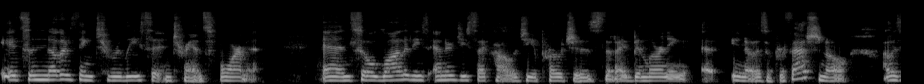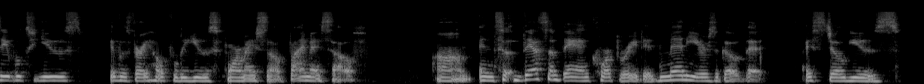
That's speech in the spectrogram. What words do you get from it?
it's another thing to release it and transform it. And so a lot of these energy psychology approaches that I've been learning, uh, you know, as a professional, I was able to use. It was very helpful to use for myself, by myself. Um, and so that's something I incorporated many years ago that I still use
